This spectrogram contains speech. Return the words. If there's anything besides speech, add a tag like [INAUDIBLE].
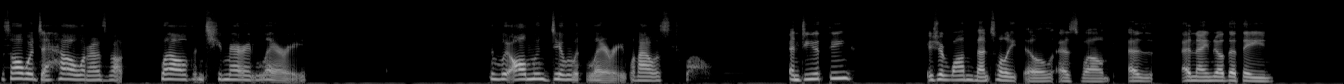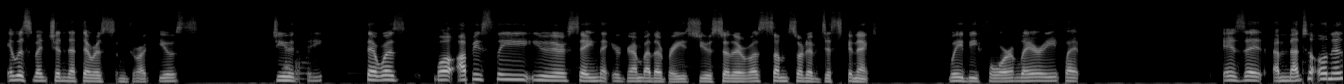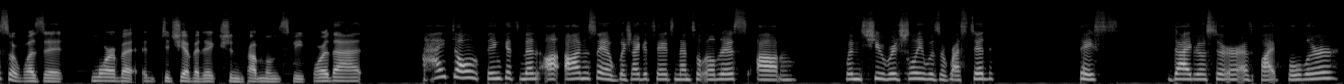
this all went to hell when I was about 12 and she married Larry. And we all moved in with Larry when I was 12. And do you think is your mom mentally ill as well as and I know that they it was mentioned that there was some drug use. Do you uh-huh. think there was well, obviously you're saying that your grandmother raised you, so there was some sort of disconnect way before Larry, but is it a mental illness or was it more of a did she have addiction problems before that? I don't think it's meant. Honestly, I wish I could say it's mental illness. Um, when she originally was arrested, they diagnosed her as bipolar,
